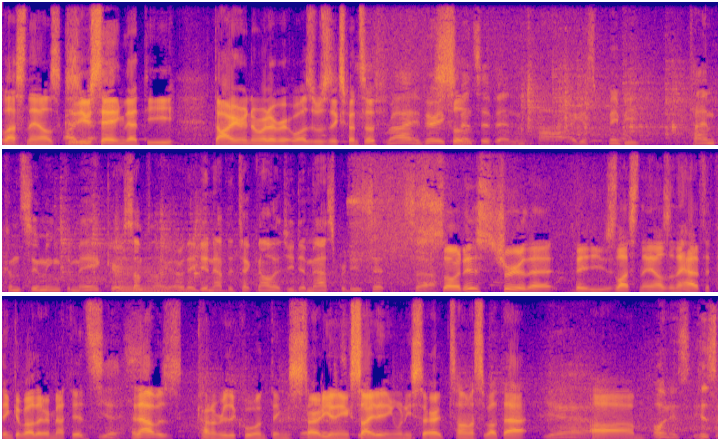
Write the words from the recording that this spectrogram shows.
less nails because Oh, he was yeah. saying that the the iron or whatever it was was expensive. Right, very So- expensive and uh, I guess maybe time consuming to make or something like or they didn't have the technology to mass produce it. So, So it is true that they use less nails and they had to think of other methods. Yes. and that was kind of really cool when things started getting exciting when he started telling us about that. yeah. Um, Oh, and his, his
